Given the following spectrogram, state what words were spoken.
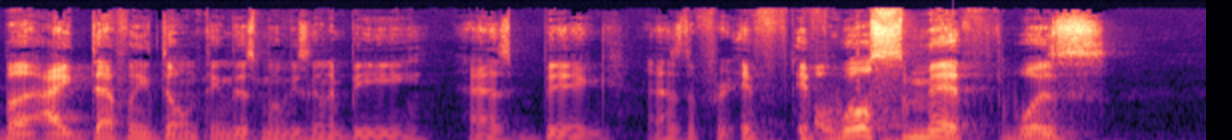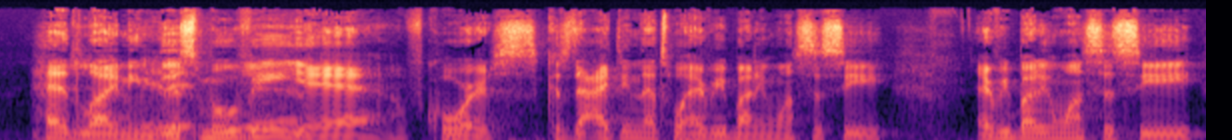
But I definitely don't think this movie's gonna be as big as the first. If if Oh, Will no. Smith was headlining In this it? movie, Yeah. yeah, of course, because I think that's what everybody wants to see. Everybody wants to see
